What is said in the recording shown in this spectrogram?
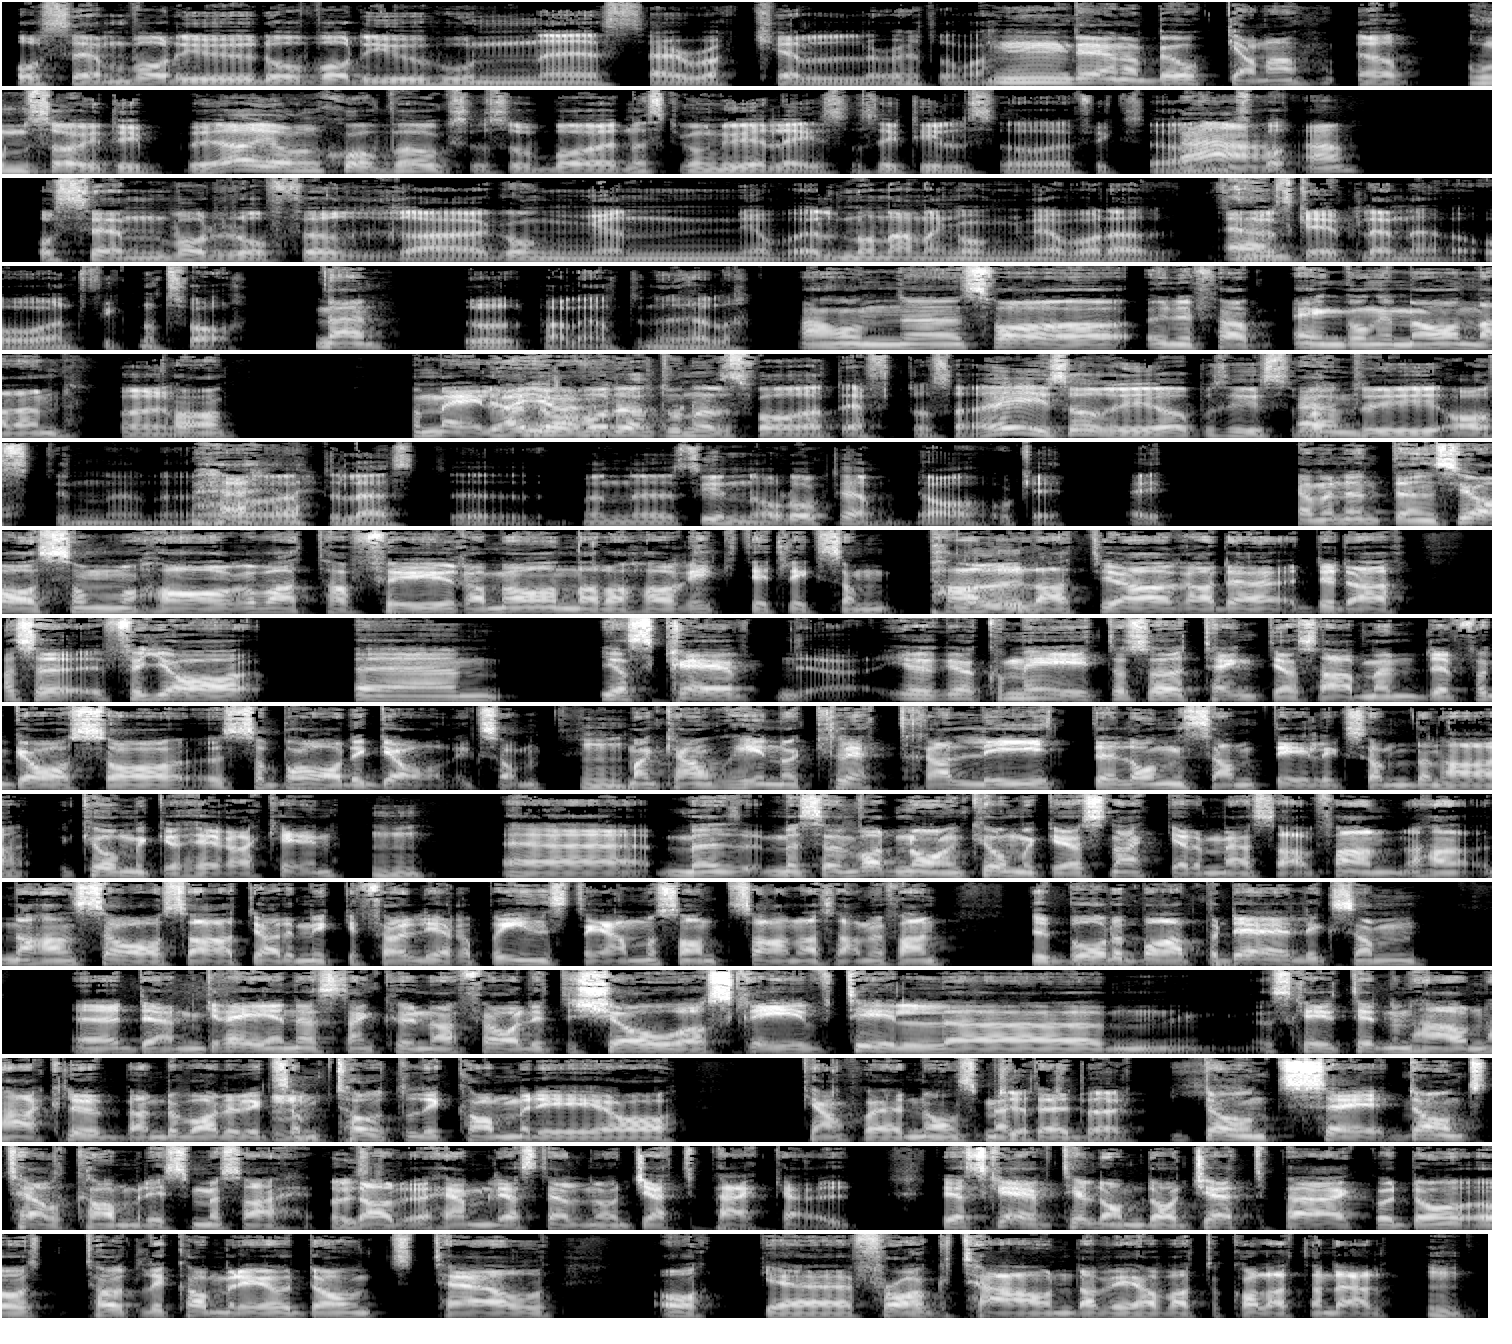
Och sen var det ju, då var det ju hon eh, Sarah Keller, heter hon va? Mm, det är en av bokarna. Ja, hon sa ju typ, ja jag har en show här också, så bara nästa gång du är i LA så säg till så fixar jag en Ah, spot. ja. Och sen var det då förra gången, jag, eller någon annan gång när jag var där, som Ja. jag skrev till henne och inte fick något svar. Nej, då pallar jag inte nu heller. ja, hon eh, svarar ungefär en gång i månaden ja. på, på mail. Ja, då var det att hon hade svarat efter så här, hej sorry, jag har precis Mm. varit i Austin eh, och inte läst. eh, Men Sin, har du åkt hem? Ja, okej. Hej. Ja, men inte ens jag som har varit här fyra månader har riktigt liksom pallat göra det, det där. Alltså, för jag, ehm, jag skrev, jag, jag kom hit och så tänkte jag så här, men det får gå så, så bra det går. Liksom. Mm. Man kanske hinner klättra lite långsamt i liksom, den här komikerhierarkin. Mm. Eh, men, men sen var det någon komiker jag snackade med, så här, fan, han, när han sa så här, att jag hade mycket följare på Instagram och sånt, sa han så här, men fan, du borde bara på det liksom, eh, den grejen nästan kunna få lite shower. Skriv till, eh, skriv till den här och den här klubben. Då var det liksom Totally Comedy och kanske någon som heter Jetpack. Don't, say, Don't Tell Comedy som är så här, där det hemliga ställen och Jetpack. Jag skrev till dem då Jetpack och, och Totally Comedy och Don't Tell och eh, Frogtown där vi har varit och kollat en del. Mm.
